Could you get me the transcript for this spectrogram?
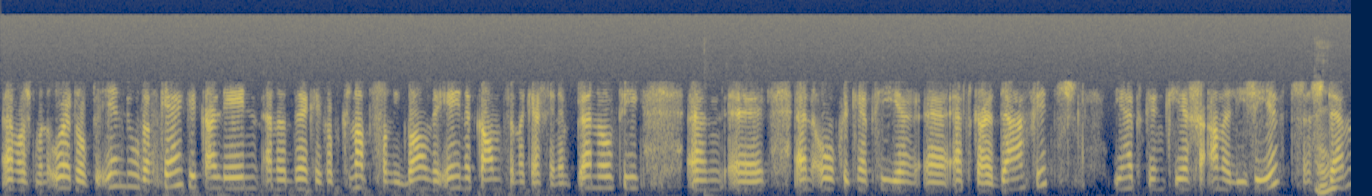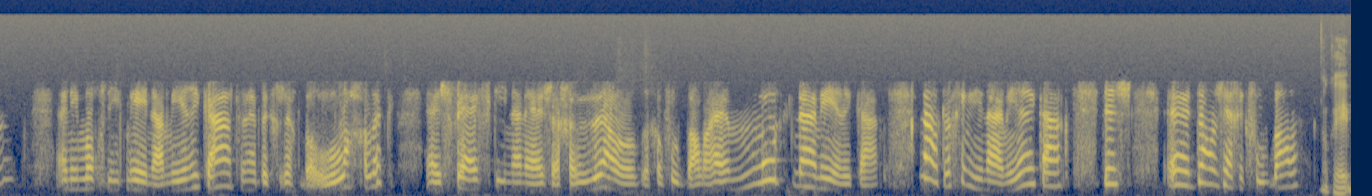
En als ik mijn oordoppen in doe, dan kijk ik alleen. En dan denk ik, wat knap van die bal de ene kant. En dan krijg je een penalty. En, eh, en ook, ik heb hier eh, Edgar Davids. Die heb ik een keer geanalyseerd, zijn Oh. En die mocht niet mee naar Amerika. Toen heb ik gezegd, belachelijk. Hij is 15 en hij is een geweldige voetballer. Hij moet naar Amerika. Nou, toen ging hij naar Amerika. Dus eh, dan zeg ik voetbal. Oké,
